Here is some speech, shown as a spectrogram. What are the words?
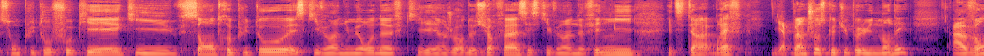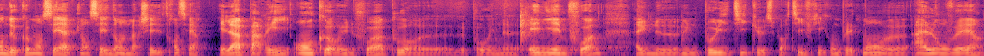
sont plutôt faux pieds, qui centrent plutôt, est-ce qu'il veut un numéro 9 qui est un joueur de surface, est-ce qu'il veut un 9,5, etc. Bref, il y a plein de choses que tu peux lui demander avant de commencer à te lancer dans le marché des transferts. Et là, Paris, encore une fois, pour, euh, pour une énième fois, a une, une politique sportive qui est complètement euh, à l'envers.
